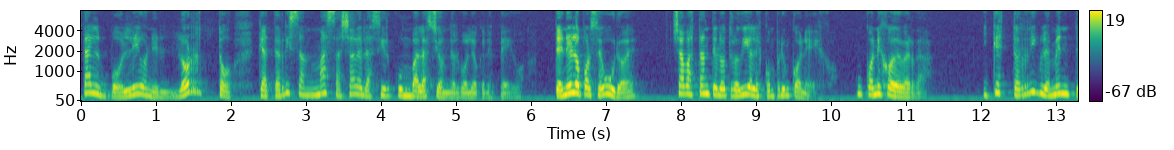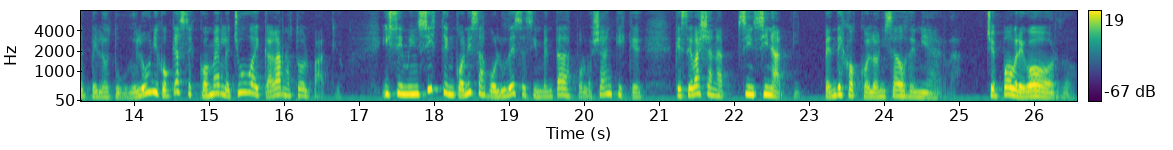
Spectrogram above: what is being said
tal boleo en el orto que aterrizan más allá de la circunvalación del boleo que les pego. Tenelo por seguro, ¿eh? Ya bastante el otro día les compré un conejo, un conejo de verdad, y que es terriblemente pelotudo, y lo único que hace es comer lechuga y cagarnos todo el patio. Y si me insisten con esas boludeces inventadas por los yanquis, que, que se vayan a Cincinnati, pendejos colonizados de mierda. Che, pobre gordo,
